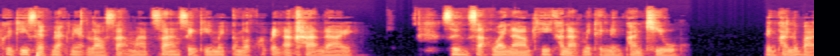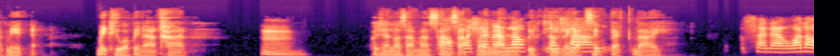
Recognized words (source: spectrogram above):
พื้นที่ setback เนี่ยเราสามารถสร้างสิ่งที่ไม่กำหนดว่าเป็นอาคารได้ ซึ่งสระว่ายน้ำที่ขนาดไม่ถึงหนึ่งพันคิว หนึ่งพันลูกบาศก์เมตรเนี่ย ไม่ถือว่าเป็นอาคาร อืม เพราะฉะนั้นเราสามารถสร้างอ้าวสระเพราะว่ายฉะนั้นน้ำในเราพื้นที่เราระสยะร้าง setback ได้ แสดงว่าเรา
